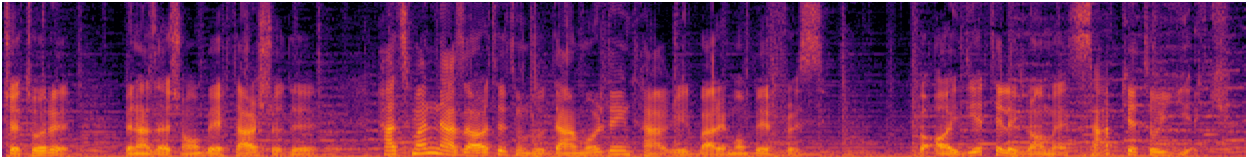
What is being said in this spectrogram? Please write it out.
چطوره؟ به نظر شما بهتر شده؟ حتما نظراتتون رو در مورد این تغییر برای ما بفرستید. به آیدی تلگرام سبک تو یک.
